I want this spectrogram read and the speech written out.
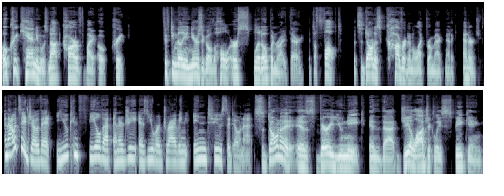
Oak Creek Canyon was not carved by Oak Creek. 50 million years ago, the whole Earth split open right there. It's a fault. But Sedona is covered in electromagnetic energy. and I would say, Joe, that you can feel that energy as you are driving into Sedona. Sedona is very unique in that, geologically speaking,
